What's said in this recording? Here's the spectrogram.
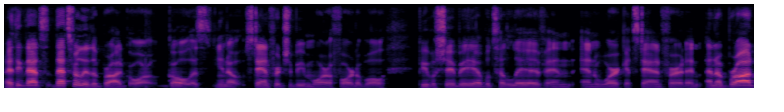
I think that's that's really the broad goal. Goal is you know Stanford should be more affordable. People should be able to live and and work at Stanford, and and a broad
